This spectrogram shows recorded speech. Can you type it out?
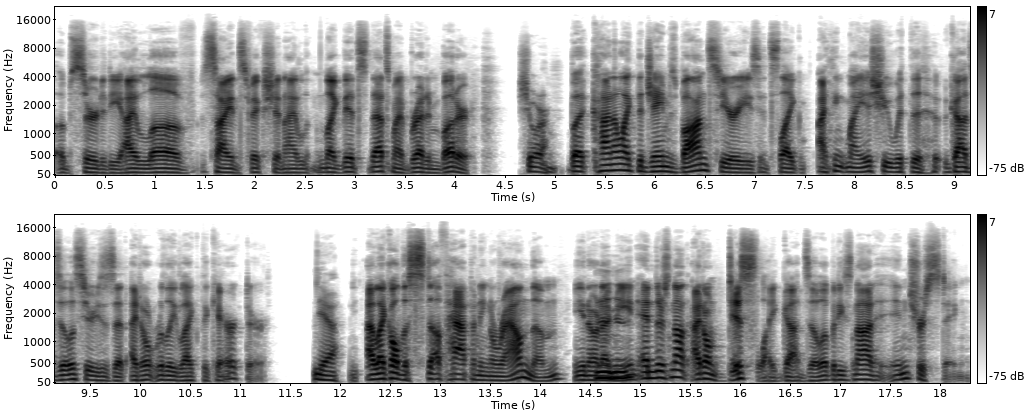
absurdity. I love science fiction. I like it's that's my bread and butter. Sure. But kind of like the James Bond series, it's like I think my issue with the Godzilla series is that I don't really like the character. Yeah. I like all the stuff happening around them. You know what I Mhm. mean? And there's not. I don't dislike Godzilla, but he's not interesting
